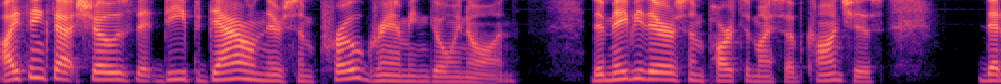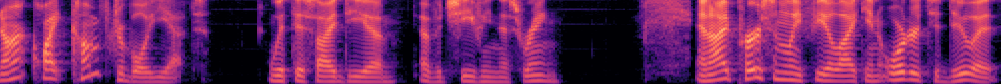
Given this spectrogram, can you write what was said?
I think that shows that deep down there's some programming going on, that maybe there are some parts of my subconscious that aren't quite comfortable yet with this idea of achieving this ring. And I personally feel like in order to do it,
